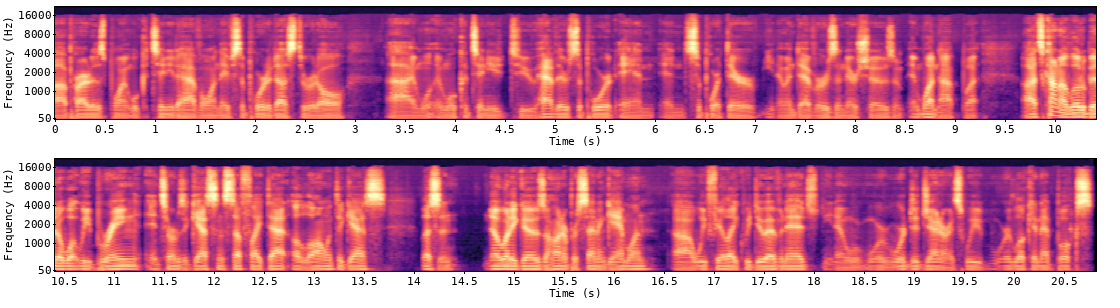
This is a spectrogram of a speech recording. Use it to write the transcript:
uh, prior to this point. We'll continue to have on. They've supported us through it all, uh, and we'll and we'll continue to have their support and and support their you know endeavors and their shows and, and whatnot. But uh, it's kind of a little bit of what we bring in terms of guests and stuff like that, along with the guests. Listen, nobody goes 100% in gambling. Uh, we feel like we do have an edge. You know, we're, we're degenerates. We we're looking at books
